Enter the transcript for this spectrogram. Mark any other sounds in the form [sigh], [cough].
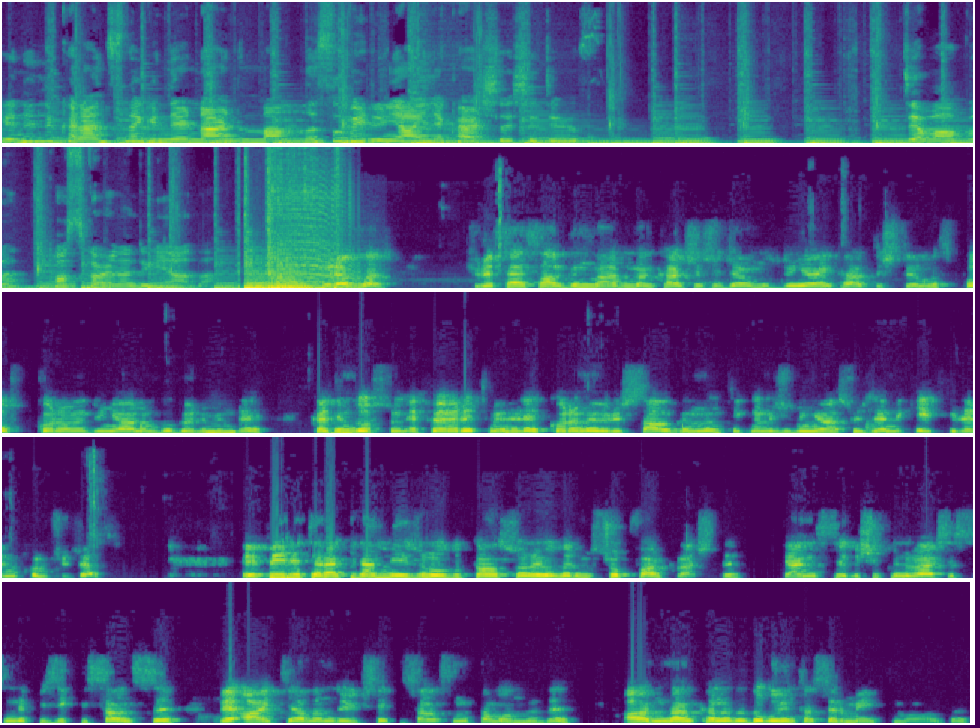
Gönüllü karantina günlerinin ardından nasıl bir dünya ile karşılaşacağız? Cevabı post-korona dünyada. Selamlar. Küresel salgının ardından karşılaşacağımız dünyayı tartıştığımız post-korona dünyanın bu bölümünde kadim dostum Efe öğretmen ile koronavirüs salgınının teknoloji dünyası üzerindeki etkilerini konuşacağız. Efe ile Terakki'den mezun olduktan sonra yollarımız çok farklılaştı. Kendisi Işık Üniversitesi'nde fizik lisansı ve IT alanında yüksek lisansını tamamladı. Ardından Kanada'da oyun tasarımı eğitimi aldı.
